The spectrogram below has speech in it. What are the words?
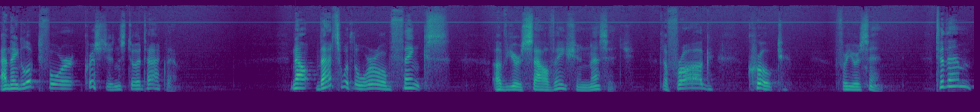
And they looked for Christians to attack them. Now, that's what the world thinks of your salvation message. The frog croaked for your sin. To them,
